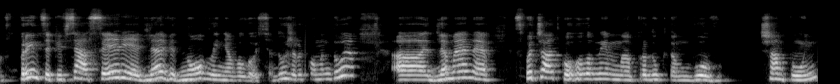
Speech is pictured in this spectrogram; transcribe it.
в принципі, вся серія для відновлення волосся. Дуже рекомендую. Для мене спочатку головним продуктом був шампунь.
